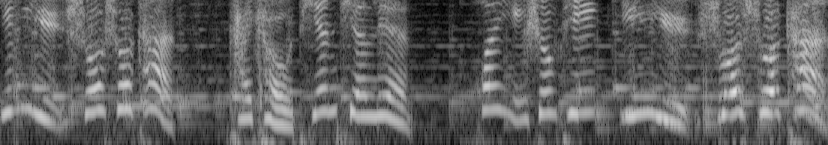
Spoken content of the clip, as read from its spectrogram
英语说说看，开口天天练。欢迎收听《英语说说看》。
